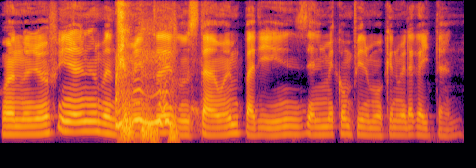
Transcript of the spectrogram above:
Cuando yo fui al apartamento de Gustavo en París, él me confirmó que no era Gaitán.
